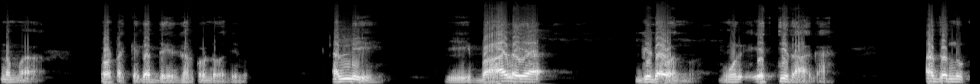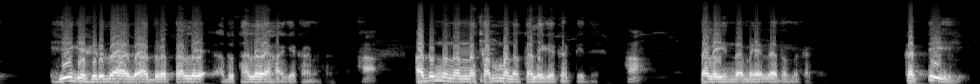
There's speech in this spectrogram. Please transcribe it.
ನಮ್ಮ ತೋಟಕ್ಕೆ ಗದ್ದೆಗೆ ಕರ್ಕೊಂಡು ಹೋದೆವು. ಅಲ್ಲಿ ಈ ಬಾಳೆಯ ಗಿಡವನ್ನು ಎತ್ತಿದಾಗ ಅದನ್ನು ಹೀಗೆ ಹಿಡಿದಾಗ ಅದರ ತಲೆ ಅದು ತಲೆಯ ಹಾಗೆ ಕಾಣುತ್ತದೆ. ಅದನ್ನು ನನ್ನ ತಮ್ಮನ ತಲೆಗೆ ಕಟ್ಟಿದೆ. ಹಾ. ತಲೆಯಿಂದ ಮೇಲೆ ಅದನ್ನು ಕಟ್ಟಿ. ಕಟ್ಟಿ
